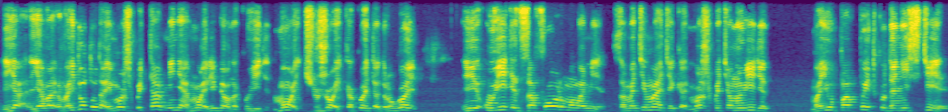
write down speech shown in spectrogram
я, я войду туда, и, может быть, там меня мой ребенок увидит, мой, чужой, какой-то другой, и увидит за формулами, за математикой, может быть, он увидит мою попытку донести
